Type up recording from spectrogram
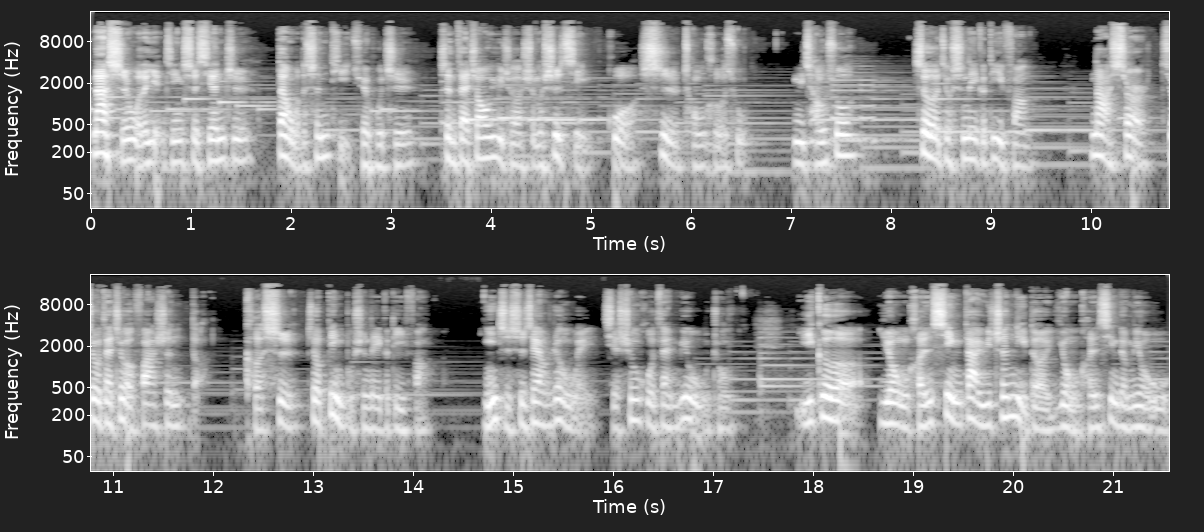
那时我的眼睛是先知，但我的身体却不知正在遭遇着什么事情或是从何处。你常说，这就是那个地方，那事儿就在这发生的。可是这并不是那个地方，你只是这样认为，且生活在谬误中，一个永恒性大于真理的永恒性的谬误。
